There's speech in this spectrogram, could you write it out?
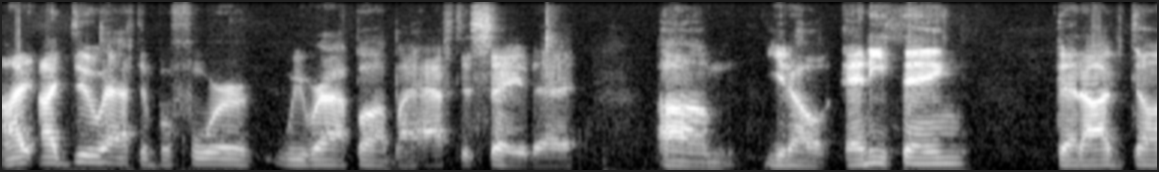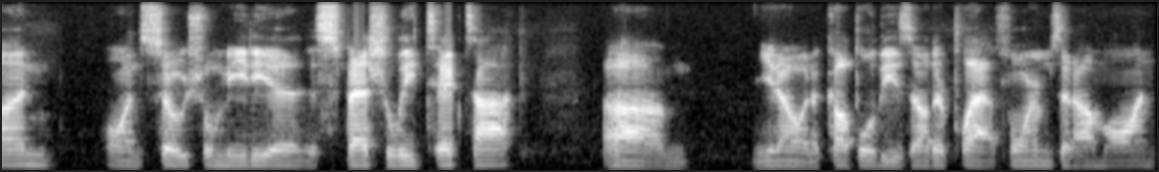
I I do have to before we wrap up. I have to say that um, you know anything that I've done on social media, especially TikTok, um, you know, and a couple of these other platforms that I'm on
